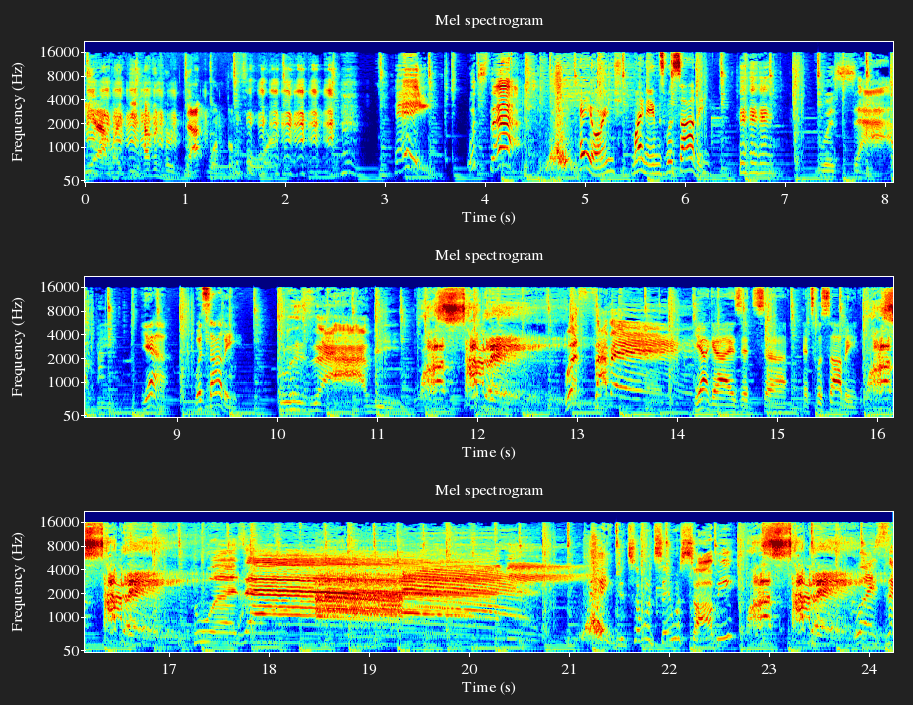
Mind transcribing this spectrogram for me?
Yeah, like we haven't heard that one before. hey, what's that? Hey, Orange. My name's Wasabi. Wasabi. Yeah, Wasabi. Wasabi. Wasabi! Wasabi! Yeah, guys, it's uh, it's Wasabi. Wasabi! Wasabi! Hey, did someone say wasabi? Wasabi! Wasabi!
